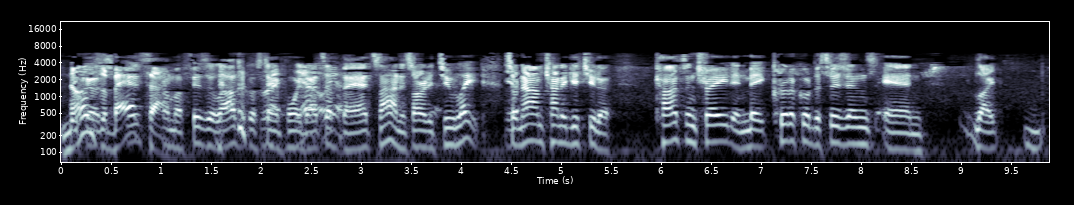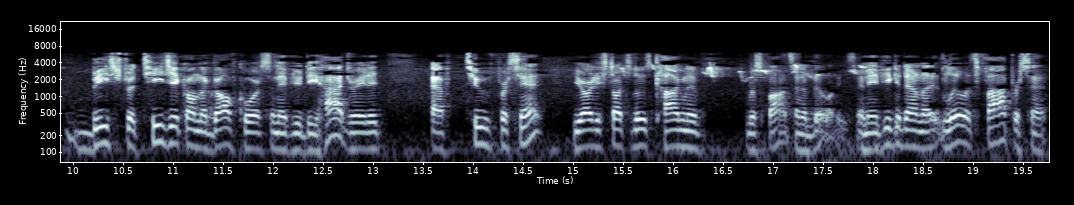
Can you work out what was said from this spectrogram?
None's a bad sign. From a physiological standpoint, Yeah, that's oh, a yeah. bad sign. It's already too late. So now I'm trying to get you to concentrate and make critical decisions and like be strategic on the golf course. And if you're dehydrated at two percent, you already start to lose cognitive response and abilities. And if you get down to little, it's five percent,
